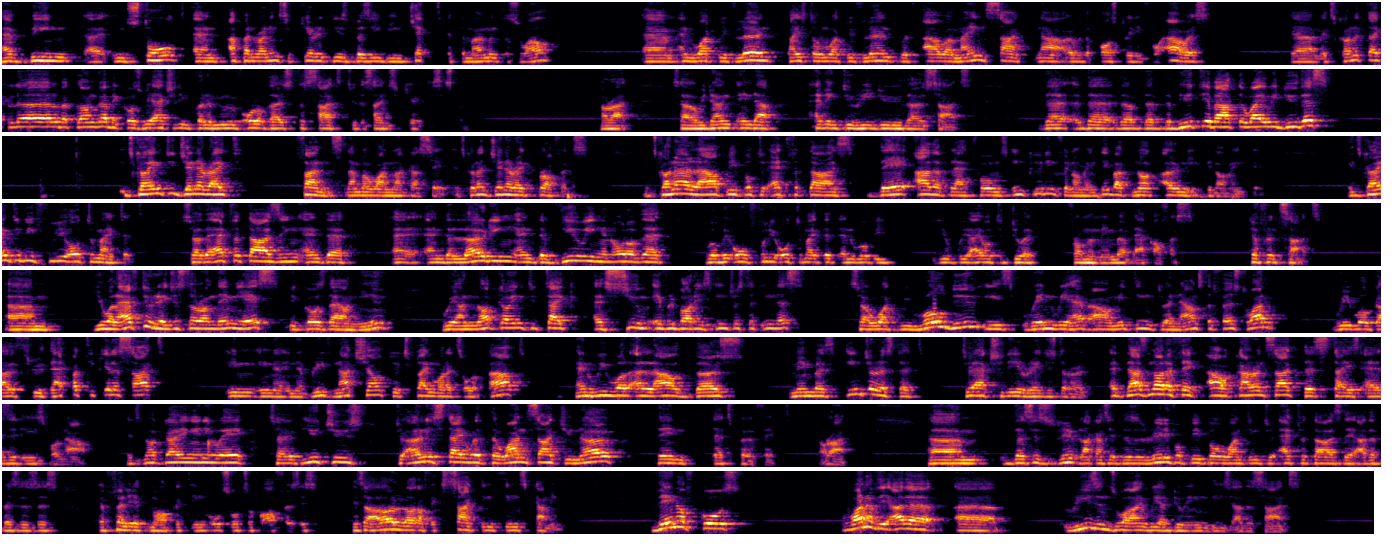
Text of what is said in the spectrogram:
have been uh, installed and up and running. Security is busy being checked at the moment as well. Um, and what we've learned, based on what we've learned with our main site now over the past 24 hours, um, it's going to take a little bit longer because we're actually going to move all of those sites to the same security system. All right. So we don't end up having to redo those sites. The, the, the, the, the beauty about the way we do this, it's going to generate funds, number one, like I said. It's going to generate profits. It's going to allow people to advertise their other platforms, including Finalmente, but not only Finalmente. It's going to be fully automated. So the advertising and the uh, and the loading and the viewing and all of that will be all fully automated and will be you'll be able to do it from a member back office, different sites. Um, you will have to register on them, yes, because they are new. We are not going to take assume everybody's interested in this. So what we will do is when we have our meeting to announce the first one, we will go through that particular site in, in, a, in a brief nutshell to explain what it's all about. And we will allow those members interested to actually register it. It does not affect our current site. This stays as it is for now. It's not going anywhere. So if you choose to only stay with the one site you know, then that's perfect. All right. Um, this is like I said, this is really for people wanting to advertise their other businesses, affiliate marketing, all sorts of offers. There's, there's a whole lot of exciting things coming. Then, of course, one of the other uh, reasons why we are doing these other sites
